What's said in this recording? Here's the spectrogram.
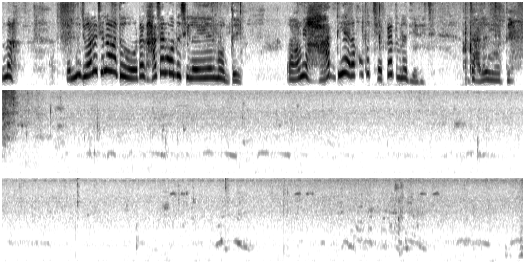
না এমনি জলে ছিল না তো ওটা ঘাসের মধ্যে ছিল এর মধ্যে। আমি হাত দিয়ে এরকম করে চেপে তুলে দিয়ে দিচ্ছি জালের মধ্যে কিলো কি সাপো বাবা বাবা আমি আর পারব না বাবা বাবা কি বড় কিলো সাপ সাপ ভিড়ে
